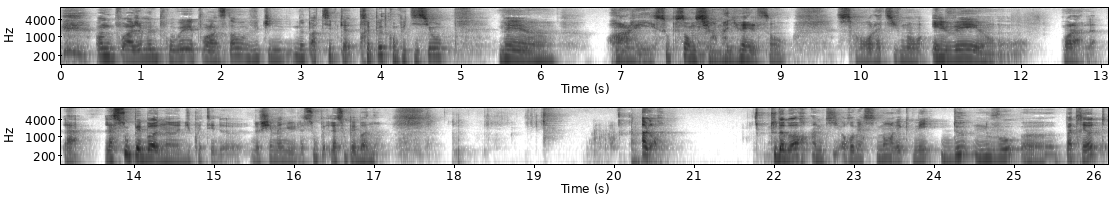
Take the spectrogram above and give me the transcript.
on ne pourra jamais le prouver pour l'instant, vu qu'il ne participe qu'à très peu de compétitions. Mais euh, oh, les soupçons sur Manuel sont, relativement élevés. voilà, la, soupe est bonne euh, du côté de, de chez Manuel. La soupe, la soupe est bonne. Alors, tout d'abord, un petit remerciement avec mes deux nouveaux euh, patriotes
